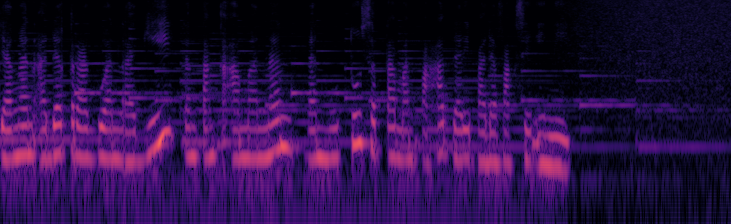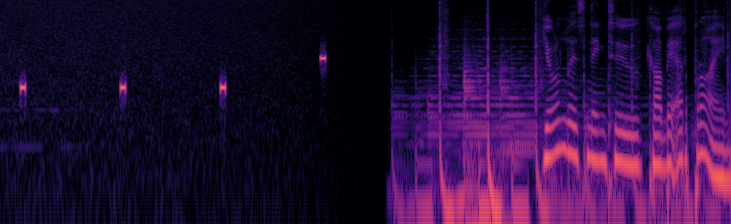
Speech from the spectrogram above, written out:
jangan ada keraguan lagi tentang keamanan dan mutu serta manfaat daripada vaksin ini. You're listening to KBR Prime,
